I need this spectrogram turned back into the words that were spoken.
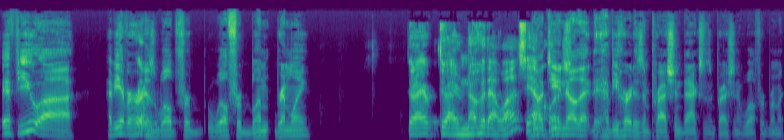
If you uh have you ever heard his Yeah. Wilford Wilford Blim, Brimley? Do I do I know who that was? Yeah. No, of do you know that? Have you heard his impression, Dax's impression of Wilford Brimley?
